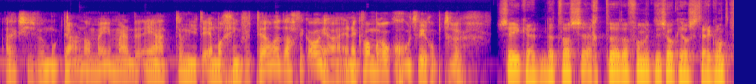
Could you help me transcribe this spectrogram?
had ik zoiets, wat moet ik daar nou mee? Maar ja, toen hij het eenmaal ging vertellen, dacht ik, oh ja. En hij kwam er ook goed weer op terug. Zeker, dat was echt, eh, dat vond ik dus ook heel sterk. Want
